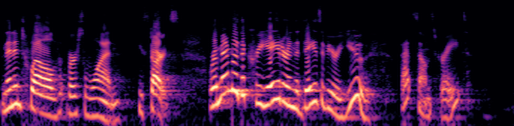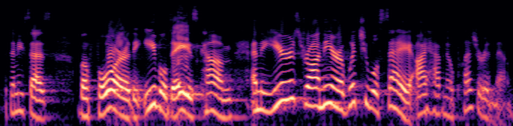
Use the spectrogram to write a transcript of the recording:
And then in 12, verse 1, he starts, Remember the Creator in the days of your youth. That sounds great. But then he says, Before the evil days come and the years draw near, of which you will say, I have no pleasure in them.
